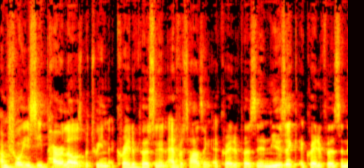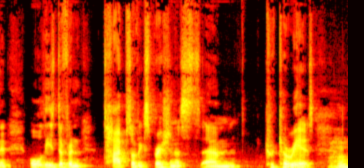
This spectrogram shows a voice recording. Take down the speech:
I'm sure you see parallels between a creative person in advertising, a creative person in music, a creative person in all these different types of expressionist um, careers. Mm-hmm.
